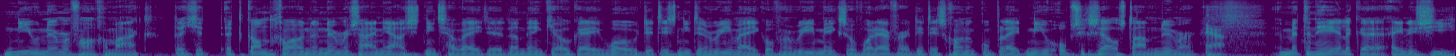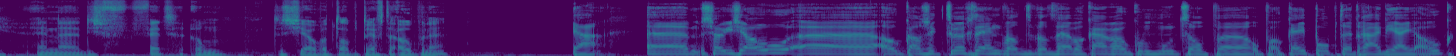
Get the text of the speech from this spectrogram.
nieuw nummer van gemaakt. Dat je, het kan gewoon een nummer zijn. Ja, als je het niet zou weten, dan denk je: oké, wow, dit is niet een remake of een remix of whatever. Dit is gewoon een compleet nieuw op zichzelf staand nummer. ja. Met een heerlijke energie. En eh, die is vet om de show wat dat betreft te openen. Ja, ehm, sowieso, eh, ook als ik terugdenk, want, want we hebben elkaar ook ontmoet op, eh, op OK Pop, daar draaide jij ook.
